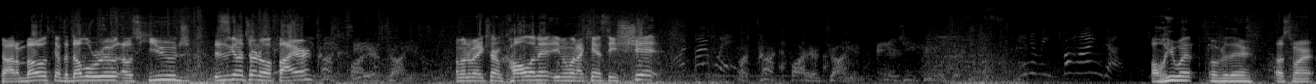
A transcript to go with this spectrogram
Got them both. Got the double root. That was huge. This is gonna turn to a fire. I'm gonna make sure I'm calling it even when I can't see shit. Oh, he went over there. Oh, smart.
